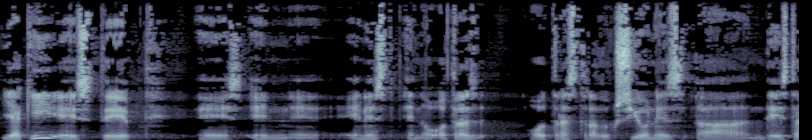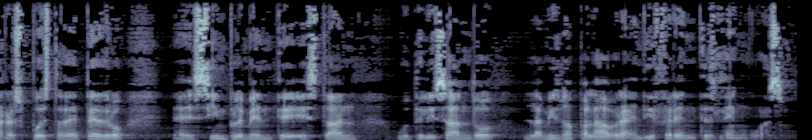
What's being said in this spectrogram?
Y aquí, este, en, en, otras, otras traducciones ah, de esta respuesta de Pedro, eh, simplemente están utilizando la misma palabra en diferentes lenguas.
